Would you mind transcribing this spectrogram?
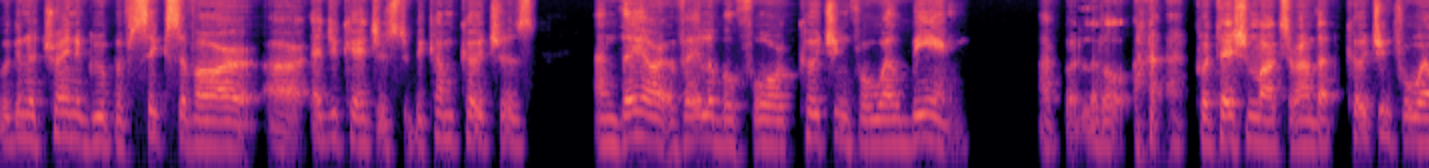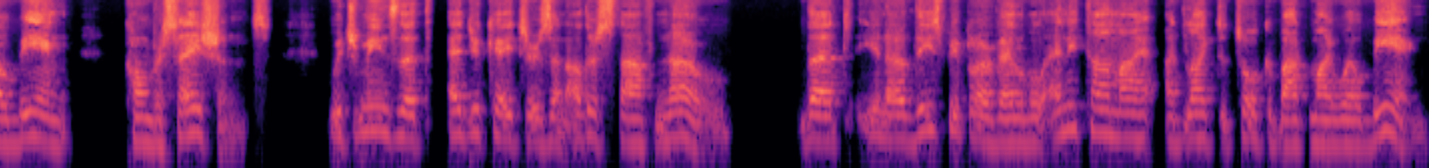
We're going to train a group of six of our, our educators to become coaches, and they are available for coaching for well-being. I put little quotation marks around that, coaching for well-being conversations, which means that educators and other staff know that you know these people are available anytime I, I'd like to talk about my well-being.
